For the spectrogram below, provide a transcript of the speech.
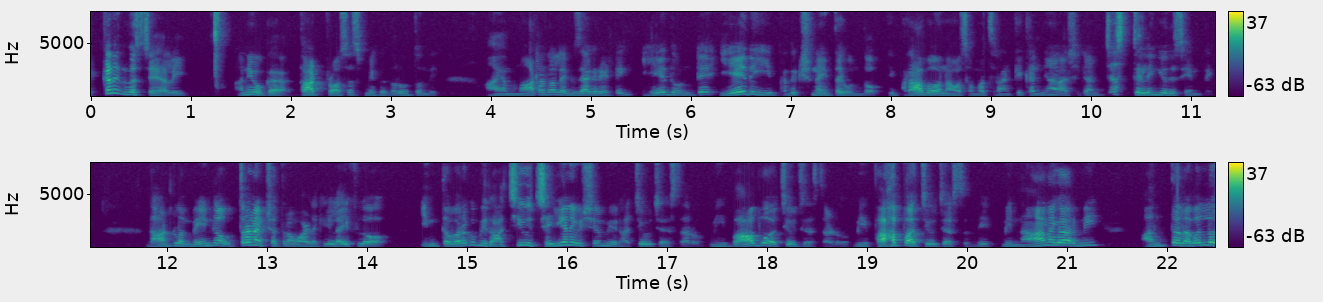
ఎక్కడ ఇన్వెస్ట్ చేయాలి అని ఒక థాట్ ప్రాసెస్ మీకు దొరుకుతుంది. I'm not at all exaggerating ఏది ఉంటే ఏది ఈ ప్రదిక్షణ అయితే ఉందో ఈ పరాభవ నవ సంవత్సరానికి కన్యారాశికి I'm just telling you the same thing దాంట్లో మెయిన్గా ఉత్తర నక్షత్రం వాళ్ళకి లైఫ్లో ఇంతవరకు మీరు అచీవ్ చెయ్యని విషయం మీరు అచీవ్ చేస్తారు. మీ బాబు అచీవ్ చేస్తాడు మీ పాప అచీవ్ చేస్తుంది మీ నాన్నగారిని అంత లెవెల్లో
